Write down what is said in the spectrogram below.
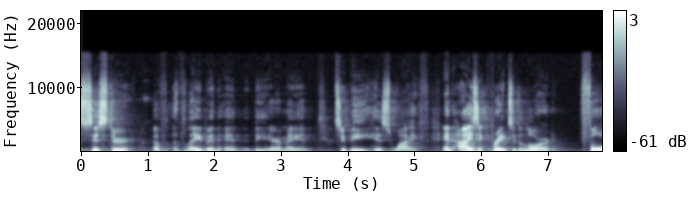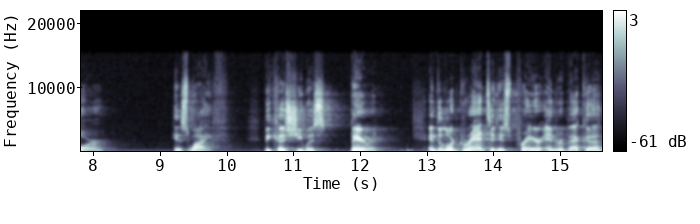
sister of, of Laban and the Aramaean, to be his wife. And Isaac prayed to the Lord for his wife because she was barren. And the Lord granted his prayer, and Rebekah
